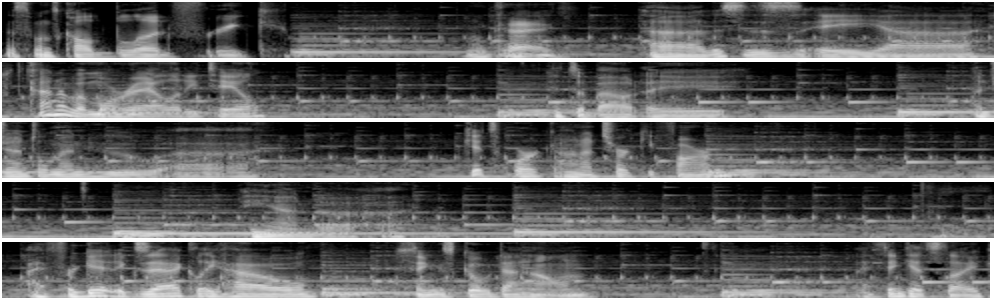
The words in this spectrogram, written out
This one's called Blood Freak. Okay. Uh, this is a uh, kind of a morality tale. It's about a a gentleman who uh, gets work on a turkey farm, and uh, I forget exactly how things go down. I think it's like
